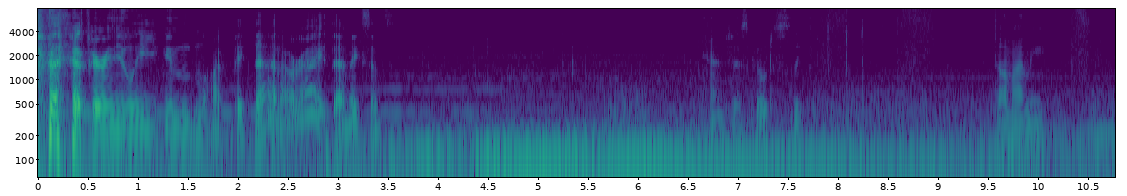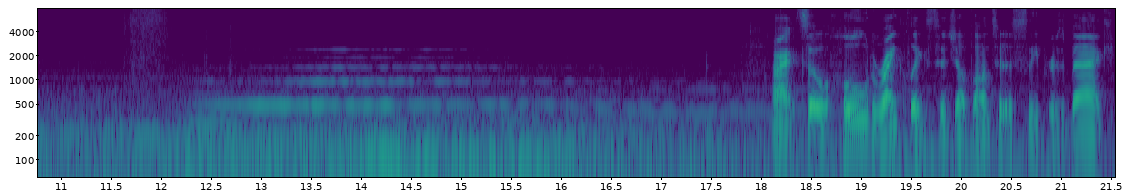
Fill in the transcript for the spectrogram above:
Apparently you can lock pick that. Alright, that makes sense. And just go to sleep. Don't mind me. Alright, so hold right clicks to jump onto the sleeper's back.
